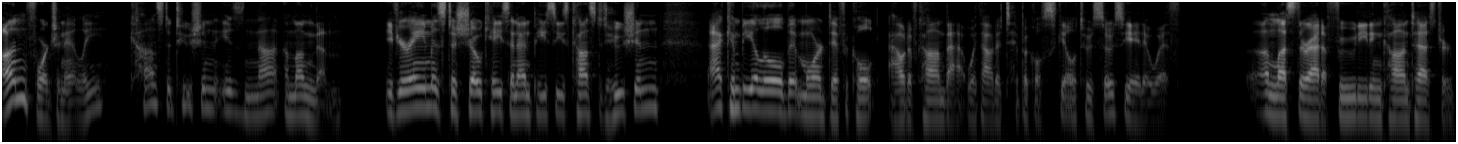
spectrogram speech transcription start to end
Unfortunately, Constitution is not among them. If your aim is to showcase an NPC's constitution, that can be a little bit more difficult out of combat without a typical skill to associate it with. Unless they're at a food eating contest or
